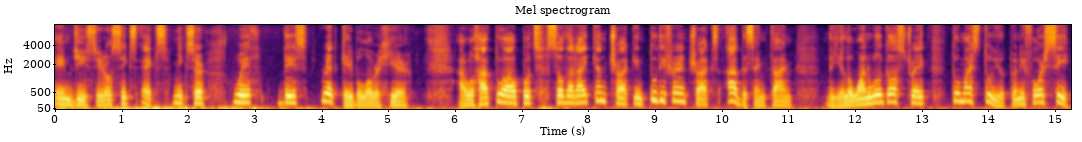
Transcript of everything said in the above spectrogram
MG06X mixer with this red cable over here. I will have two outputs so that I can track in two different tracks at the same time. The yellow one will go straight to my Studio 24C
